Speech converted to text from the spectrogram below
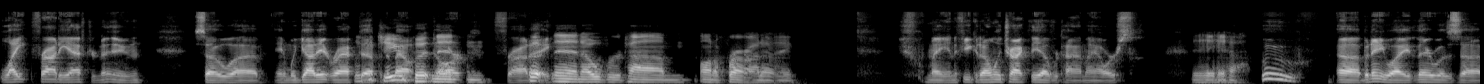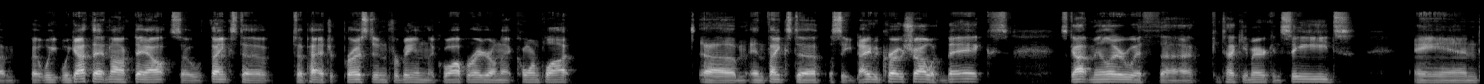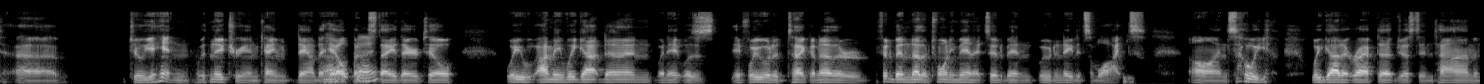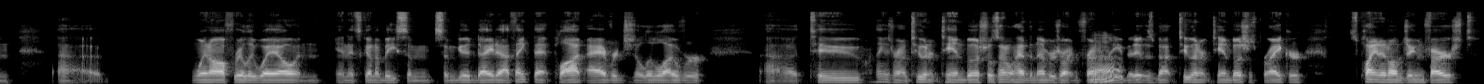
late Friday afternoon. So, uh, and we got it wrapped Look up at at you about putting dark in- Friday. Putting in overtime on a Friday. Man, if you could only track the overtime hours. Yeah. Whew. Uh, but anyway, there was, um, but we, we got that knocked out. So thanks to, to Patrick Preston for being the cooperator on that corn plot. Um, and thanks to, let's see, David Croshaw with Beck's, Scott Miller with uh, Kentucky American Seeds, and uh, Julia Hinton with Nutrien came down to help okay. and stayed there till we. I mean, we got done when it was. If we would have taken another, if it had been another twenty minutes, it'd have been. We would have needed some lights on, so we we got it wrapped up just in time and. Uh, went off really well and and it's going to be some some good data i think that plot averaged a little over uh, two, I think it's around 210 bushels. I don't have the numbers right in front of me, but it was about 210 bushels per acre. It's planted on June 1st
